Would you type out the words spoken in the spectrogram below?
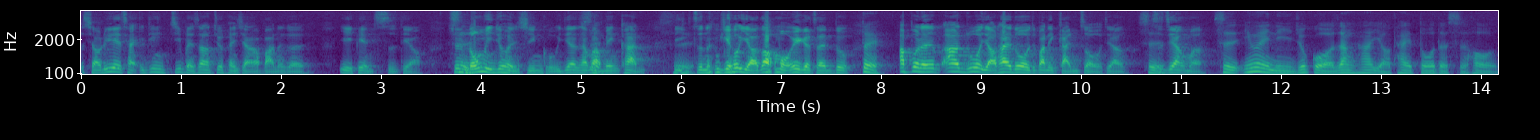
小绿叶菜一定基本上就很想要把那个叶片吃掉，所以农民就很辛苦，一定要在旁边看，你只能给我咬到某一个程度，对啊，不能啊，如果咬太多我就把你赶走，这样是。是这样吗？是因为你如果让它咬太多的时候。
